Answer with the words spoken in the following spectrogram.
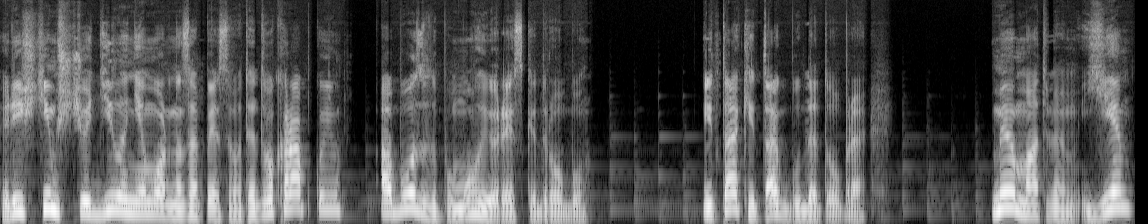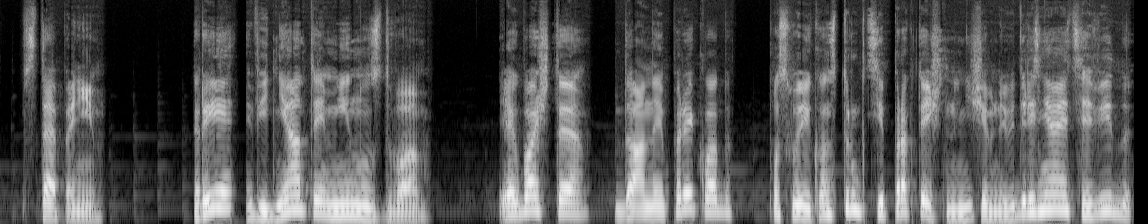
Річ тім, що ділення можна записувати двокрапкою або за допомогою риски дробу. І так, і так буде добре. Ми матимемо є в степені 3 відняти мінус 2. Як бачите, даний приклад по своїй конструкції практично нічим не відрізняється від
